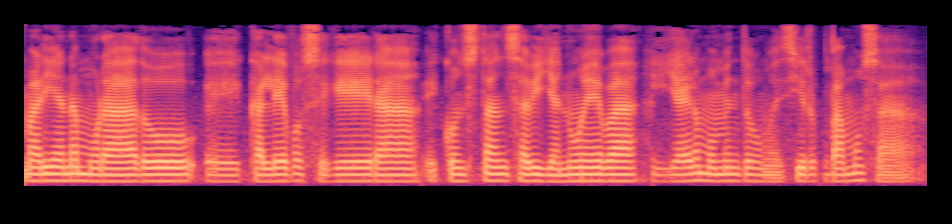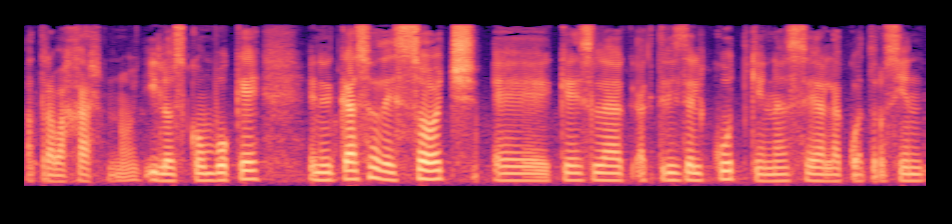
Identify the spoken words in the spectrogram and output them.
Mariana Morado, eh, Calevo Ceguera, eh, Constanza Villanueva, y ya era momento como decir, vamos a, a trabajar, ¿no? Y los convoqué. En el caso de Soch, eh, que es la actriz del CUT, quien hace a la 400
